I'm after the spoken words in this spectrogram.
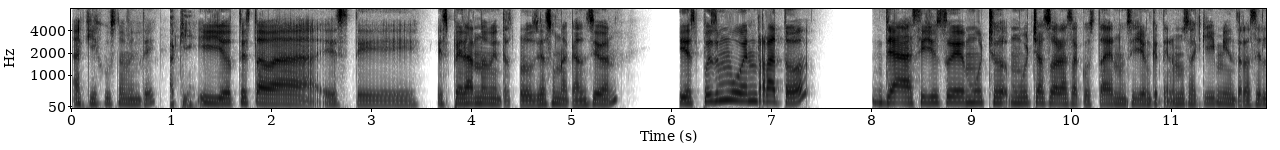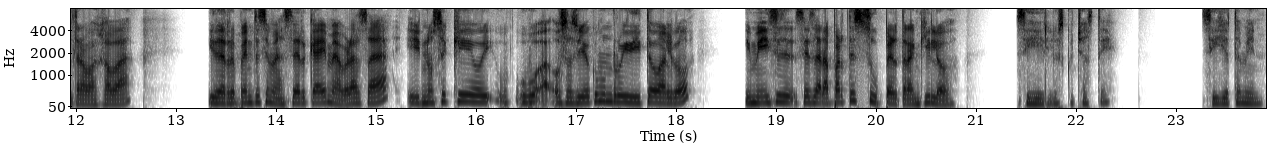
aquí justamente, aquí. y yo te estaba este esperando mientras producías una canción y después de un buen rato ya así yo estuve mucho muchas horas acostada en un sillón que tenemos aquí mientras él trabajaba y de repente se me acerca y me abraza y no sé qué hoy hubo, o sea, se oyó como un ruidito o algo y me dice César, aparte súper tranquilo. Sí, ¿lo escuchaste? Sí, yo también.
